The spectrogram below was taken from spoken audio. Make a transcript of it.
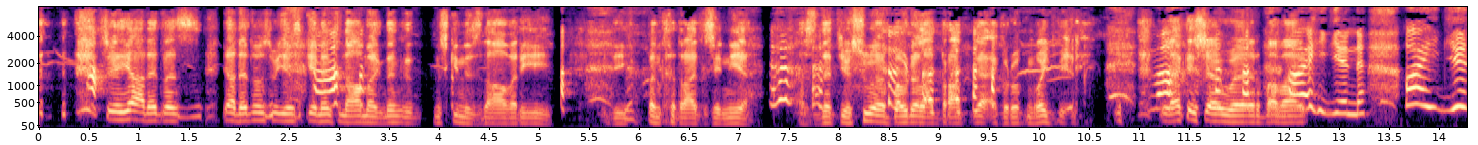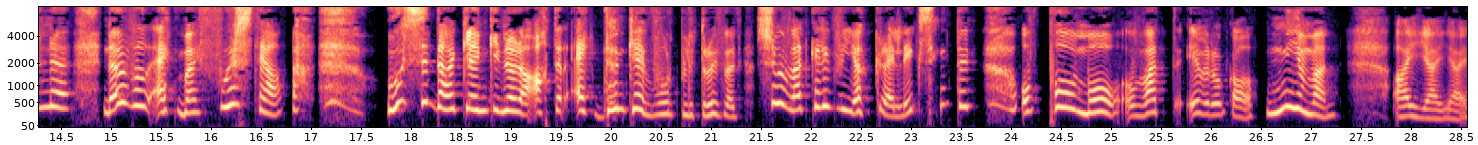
so ja, dit was ja, dit was my eerste kennisname. Ek dink miskien is daar waar die die punt gedraai het gesê nee. As dit jou so boude laat brand, ja, ek rook nooit weer. Lekker show hoor, bye bye. Ai jene. Ai jene. Nou wil ek my voorstel. Hoe sit daai kleintjie nou daar agter? Ek dink jy word bloedrooi van. So wat kan ek vir jou kry? Lexington of Palmo of wat ewer ook al. Nee man. Ai ai ai.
